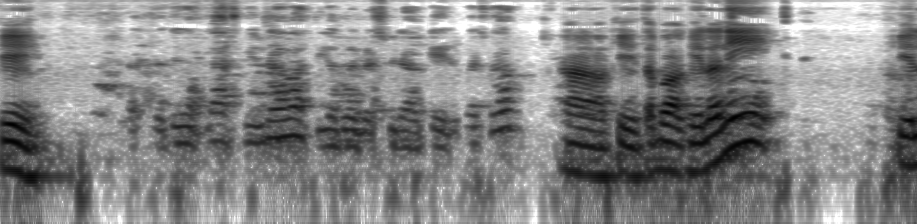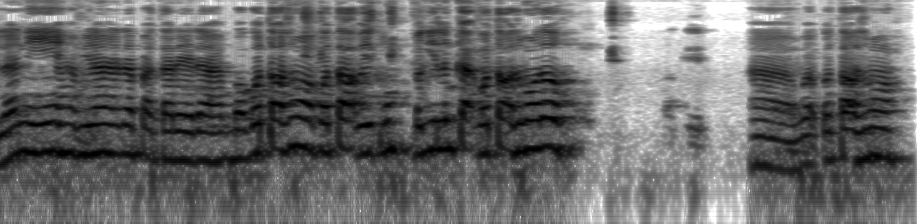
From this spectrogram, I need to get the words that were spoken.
Okey. Kita tengok last ni berapa? Tiga bulan sembilan. Okey, lepas tu, Ha, okey, tak apa. Okey lah ni. Okey lah ni. Alhamdulillah dah dapat tarikh dah. Buat kotak semua. Kotak bagi, bagi lengkap kotak semua tu. okey. Ha, buat kotak semua.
